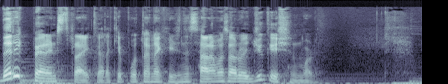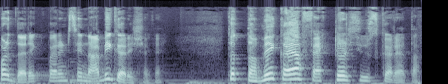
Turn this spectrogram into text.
દરેક પેરેન્ટ્સ ટ્રાય કરે કે પોતાના કિડ્સને સારામાં સારું એજ્યુકેશન મળે. પણ દરેક પેરેન્ટ્સ એ ના બી કરી શકે. તો તમે કયા ફેક્ટર્સ યુઝ કર્યા હતા?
